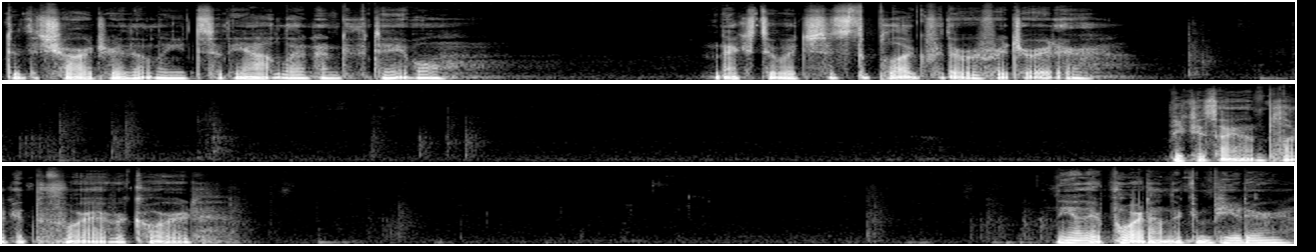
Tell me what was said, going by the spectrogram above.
to the charger that leads to the outlet under the table, next to which sits the plug for the refrigerator. Because I unplug it before I record. The other port on the computer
